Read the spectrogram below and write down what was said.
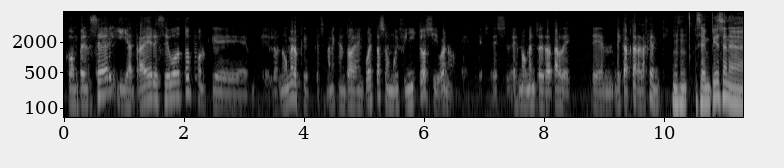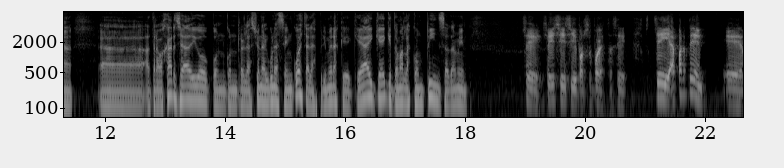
convencer y atraer ese voto porque eh, los números que, se manejan en todas las encuestas son muy finitos y bueno, es, es, momento de tratar de, de, captar a la gente. Se empiezan a, a, trabajar ya, digo, con, con, relación a algunas encuestas, las primeras que, que hay, que hay que tomarlas con pinza también. Sí, sí, sí, sí, por supuesto, sí. Sí, aparte eh,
